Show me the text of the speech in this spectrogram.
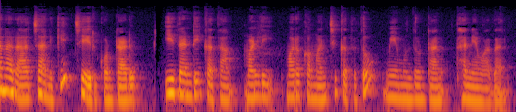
తన రాజ్యానికి చేరుకుంటాడు. ఇదండి కథ. మళ్ళీ మరొక మంచి కథతో మీ ముందుంటాను. ధన్యవాదాలు.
